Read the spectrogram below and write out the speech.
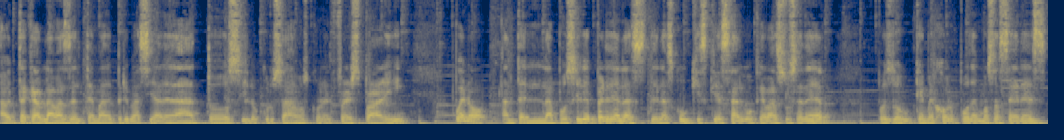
Ahorita que hablabas del tema de privacidad de datos y lo cruzamos con el first party, bueno, ante la posible pérdida de las, de las cookies, que es algo que va a suceder, pues lo que mejor podemos hacer es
